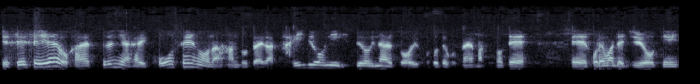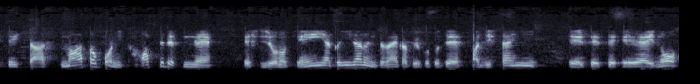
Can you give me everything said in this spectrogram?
で生成 AI を開発するにはやはり高性能な半導体が大量に必要になるということでございますので、えー、これまで需要を牽引してきたスマートフォンに代わってですね市場の牽引役になるんじゃないかということで、まあ、実際にえ生成 AI の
